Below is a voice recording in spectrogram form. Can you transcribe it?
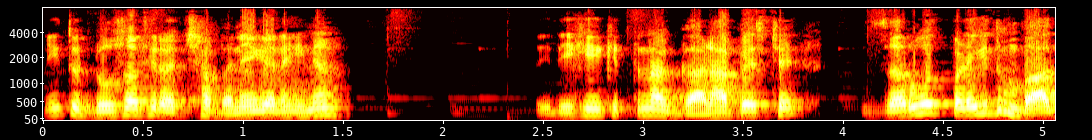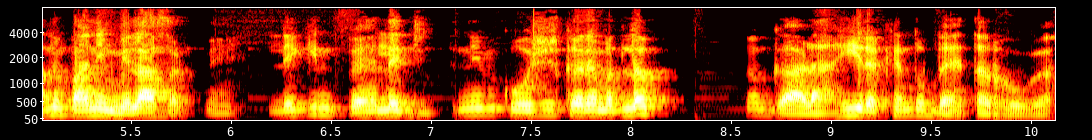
नहीं तो डोसा फिर अच्छा बनेगा नहीं ना? तो देखिए कितना गाढ़ा पेस्ट है। ज़रूरत पड़ेगी तो हम बाद में पानी मिला सकते हैं। लेकिन पहले जितनी भी कोशिश करें मतलब तो गाढ़ा ही रखें तो बेहतर होगा।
